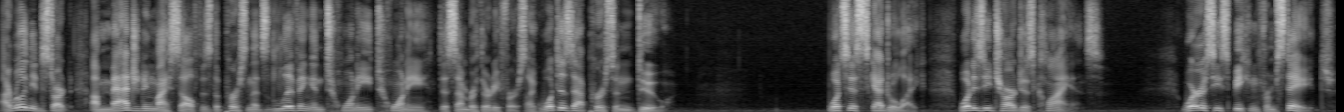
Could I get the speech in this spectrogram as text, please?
I really need to start imagining myself as the person that's living in 2020, December 31st. Like, what does that person do? What's his schedule like? What does he charge his clients? Where is he speaking from stage?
